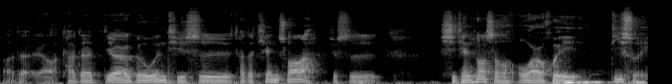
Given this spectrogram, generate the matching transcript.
好的，然后它的第二个问题是它的天窗啊，就是洗天窗时候偶尔会滴水，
